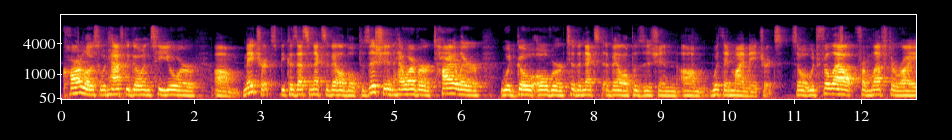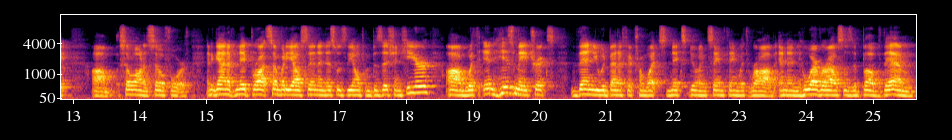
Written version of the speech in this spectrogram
Carlos would have to go into your um, matrix because that's the next available position. However, Tyler would go over to the next available position um, within my matrix. So it would fill out from left to right, um, so on and so forth. And again, if Nick brought somebody else in and this was the open position here um, within his matrix, then you would benefit from what Nick's doing. Same thing with Rob, and then whoever else is above them,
